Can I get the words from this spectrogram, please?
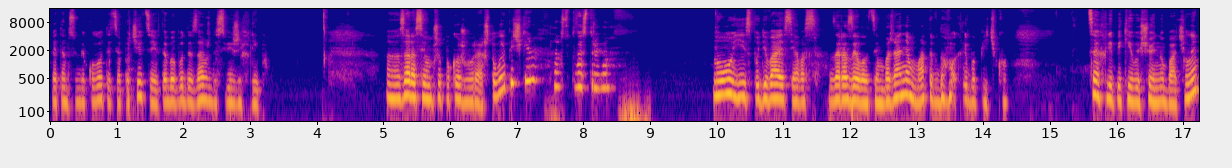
хай там собі колотиться, печеться, і в тебе буде завжди свіжий хліб. Е, Зараз я вам ще покажу решту випічки. Зараз тут вистрою. Ну і сподіваюся, я вас заразила цим бажанням мати вдома хлібопічку. Це хліб, який ви щойно бачили.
